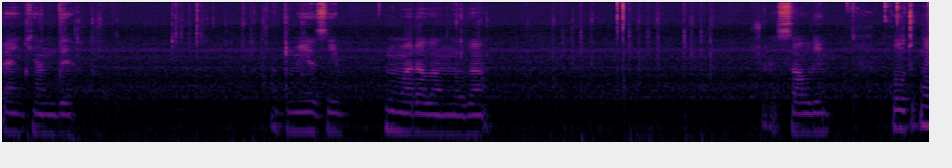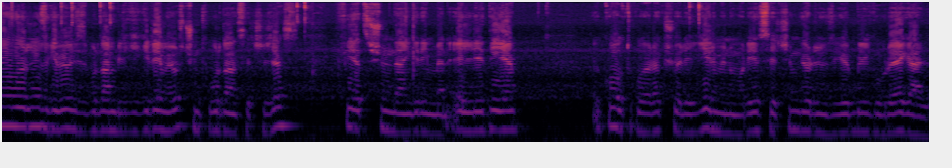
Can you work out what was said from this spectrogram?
Ben kendi adımı yazayım. Numaralanla da şöyle sallayayım. Koltuk menü gördüğünüz gibi biz buradan bilgi giremiyoruz. Çünkü buradan seçeceğiz. Fiyatı şimdiden gireyim ben 50 diye. Ve koltuk olarak şöyle 20 numarayı seçeyim. Gördüğünüz gibi bilgi buraya geldi.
